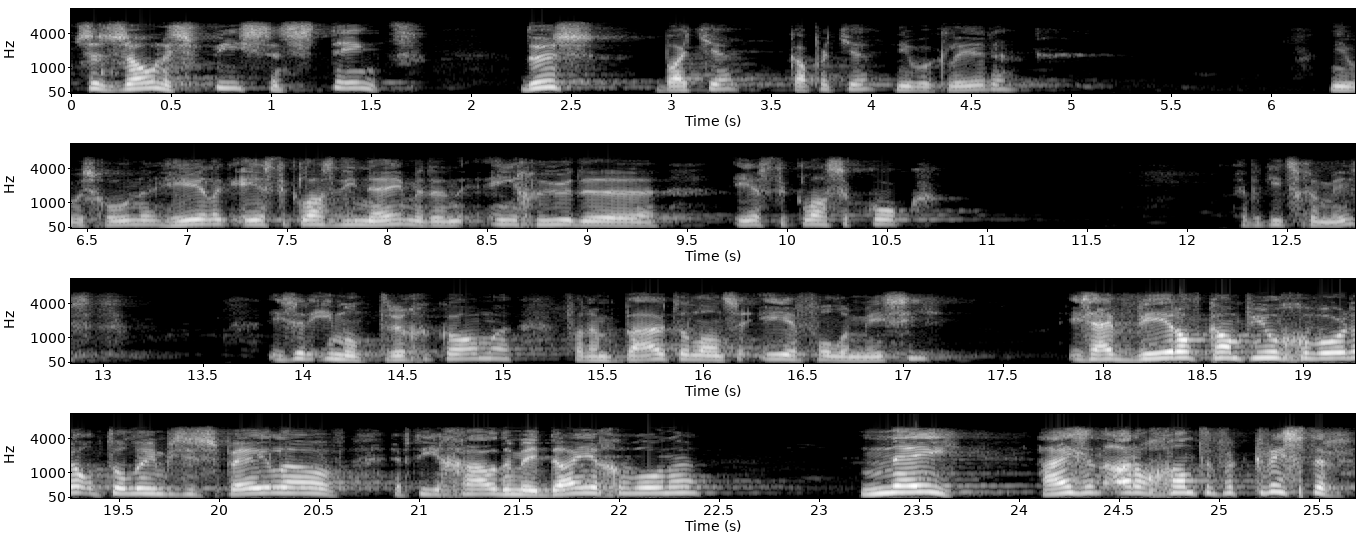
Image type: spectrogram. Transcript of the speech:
Zijn zoon is vies en stinkt. Dus, badje, kappertje, nieuwe kleren, nieuwe schoenen. Heerlijk, eerste klas diner met een ingehuurde eerste klasse kok. Heb ik iets gemist? Is er iemand teruggekomen van een buitenlandse eervolle missie? Is hij wereldkampioen geworden op de Olympische Spelen? Of heeft hij een gouden medaille gewonnen? Nee, hij is een arrogante verkwister.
